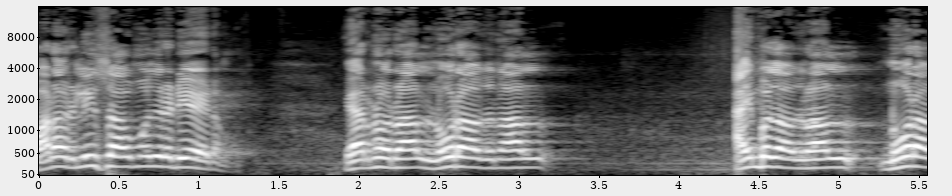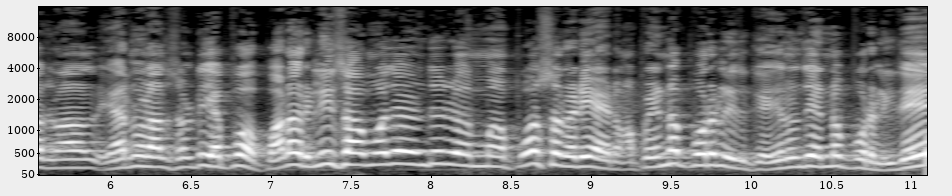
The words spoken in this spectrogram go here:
படம் ரிலீஸ் ஆகும்போது ரெடி ஆகிடும் இரநூறு நாள் நூறாவது நாள் ஐம்பதாவது நாள் நூறாவது நாள் இரநூறு நாள் சொல்லிட்டு எப்போ? படம் ரிலீஸ் ஆகும்போதே வந்து போஸ்டர் ரெடி ஆகிடும் அப்போ என்ன பொருள் இதுக்கு? இது வந்து என்ன பொருள்? இதே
